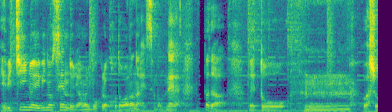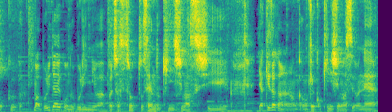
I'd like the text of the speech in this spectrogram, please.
エビチリのエビの鮮度にあまり僕らこだわらないですもんね。ただえっとうん和食。まあぶり大根のぶりにはやっぱちょっと鮮度気にしますし焼き魚なんかも結構気にしますよね。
